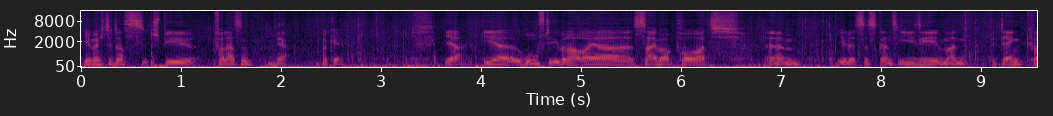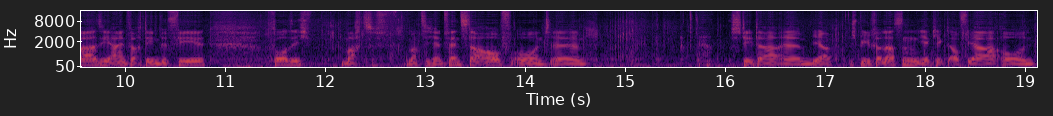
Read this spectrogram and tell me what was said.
Ihr möchtet das Spiel verlassen? Ja. Okay. Ja, ihr ruft über euer Cyberport. Ähm, ihr wisst es ganz easy. Man denkt quasi einfach den Befehl vor sich, macht, macht sich ein Fenster auf und ähm, steht da, ähm, ja, Spiel verlassen. Ihr klickt auf Ja und.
